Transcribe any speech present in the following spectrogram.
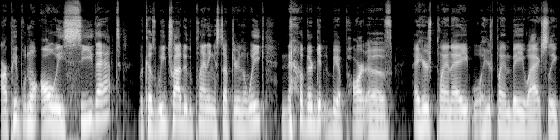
Our people don't always see that because we try to do the planning and stuff during the week. Now they're getting to be a part of, hey, here's plan A. Well, here's plan B. Well, actually,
